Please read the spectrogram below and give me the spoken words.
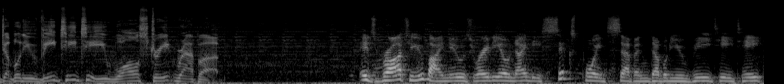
WVTT Wall Street Wrap Up. It's brought to you by News Radio 96.7 WVTT.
